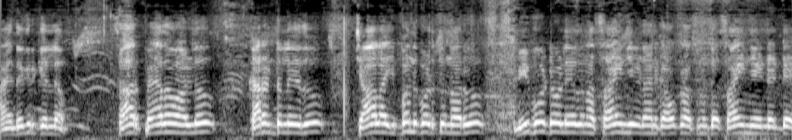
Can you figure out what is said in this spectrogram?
ఆయన దగ్గరికి వెళ్ళాం. సార్ పేదవాళ్ళు కరెంటు లేదు చాలా ఇబ్బంది పడుతున్నారు. మీ బోటో ఏదైనా సాయం చేయడానికి అవకాశం ఉంటే సాయం చేయండి అంటే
